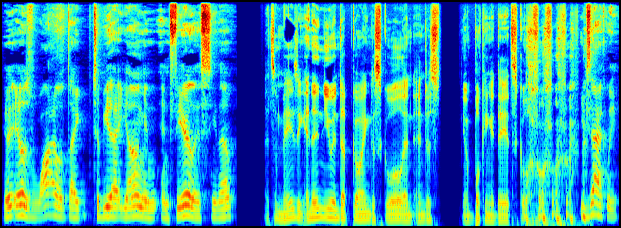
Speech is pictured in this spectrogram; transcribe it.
it, it was wild, like to be that young and, and fearless, you know? That's amazing. And then you end up going to school and, and just, you know, booking a day at school. exactly.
